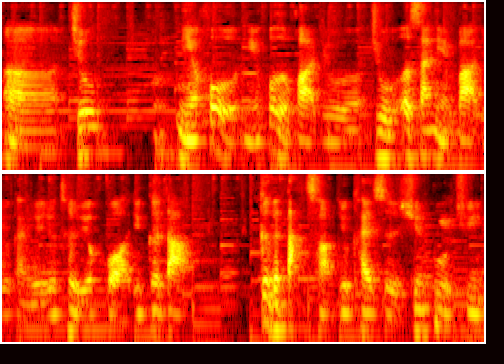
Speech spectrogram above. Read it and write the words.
呃，就年后年后的话就，就二三年吧，就感觉就特别火，就各大各个大厂就开始宣布去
